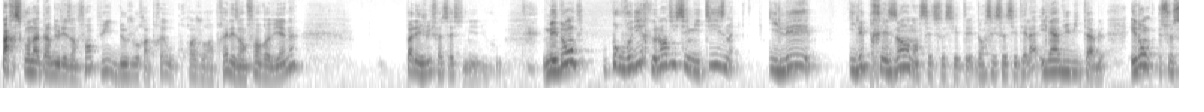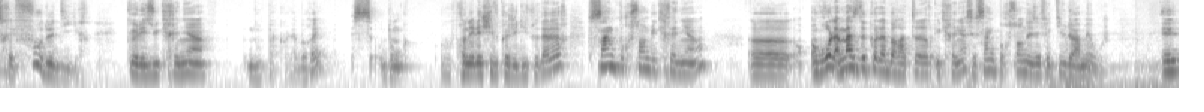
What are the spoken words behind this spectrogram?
parce qu'on a perdu les enfants. Puis deux jours après ou trois jours après, les enfants reviennent. Pas les Juifs assassinés du coup. Mais donc, pour vous dire que l'antisémitisme, il est, il est présent dans cette société, dans ces sociétés-là, il est indubitable. Et donc, ce serait faux de dire que les Ukrainiens n'ont pas collaboré. Donc, prenez les chiffres que j'ai dit tout à l'heure, 5% d'Ukrainiens, euh, en gros, la masse de collaborateurs ukrainiens, c'est 5% des effectifs de l'armée rouge. Et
